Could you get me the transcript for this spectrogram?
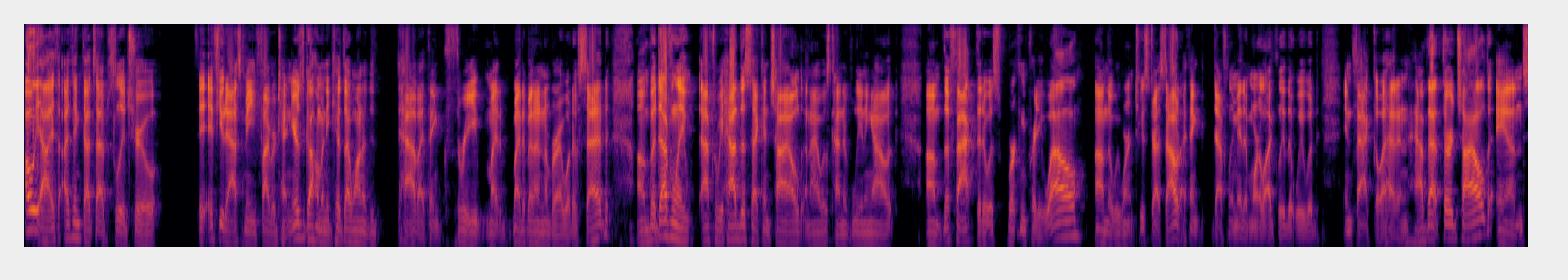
Oh yeah. I, th- I think that's absolutely true. If you'd asked me five or ten years ago how many kids I wanted to have, I think three might might have been a number I would have said. Um, but definitely after we had the second child and I was kind of leaning out, um, the fact that it was working pretty well, um, that we weren't too stressed out, I think definitely made it more likely that we would in fact go ahead and have that third child. And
